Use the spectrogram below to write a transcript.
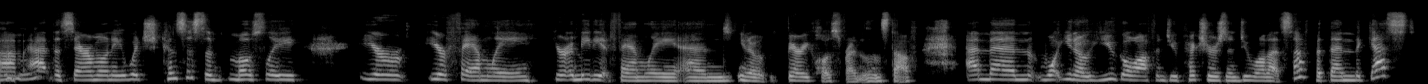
um, Mhm. at the ceremony, which consists of mostly your your family, your immediate family, and you know very close friends and stuff. And then what you know, you go off and do pictures and do all that stuff, but then the guests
